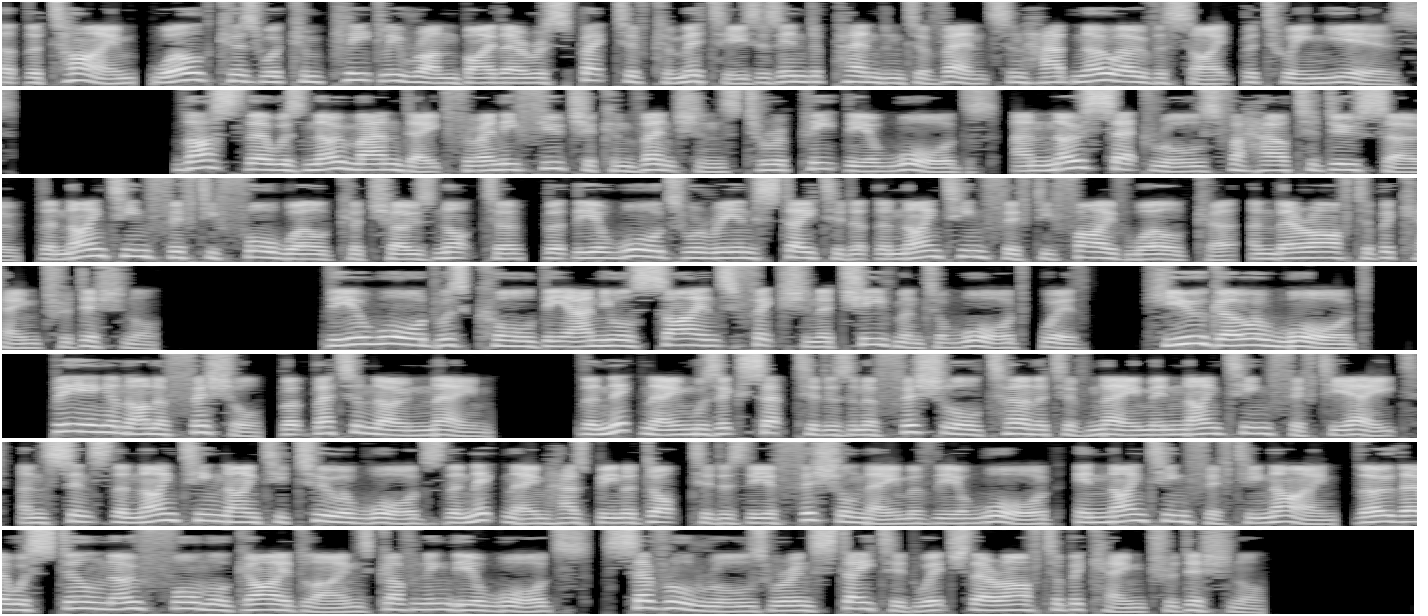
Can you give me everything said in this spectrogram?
At the time, Worldcons were completely run by their respective committees as independent events and had no oversight between years. Thus there was no mandate for any future conventions to repeat the awards, and no set rules for how to do so. The 1954 Worldcon chose not to, but the awards were reinstated at the 1955 Worldcon, and thereafter became traditional. The award was called the annual Science Fiction Achievement Award, with Hugo Award being an unofficial, but better known name. The nickname was accepted as an official alternative name in 1958, and since the 1992 awards the nickname has been adopted as the official name of the award. In 1959, though there were still no formal guidelines governing the awards, several rules were instated which thereafter became traditional.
